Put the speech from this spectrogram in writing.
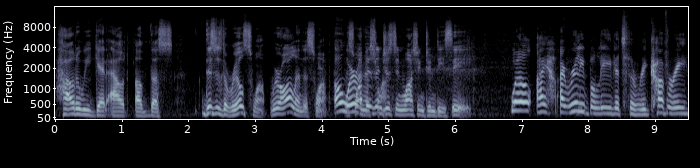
how do we get out of this? This is the real swamp. We're all in the swamp. Oh, the we're in the swamp the isn't swamp. just in Washington, D.C. Well, I, I really believe it's the recovery.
